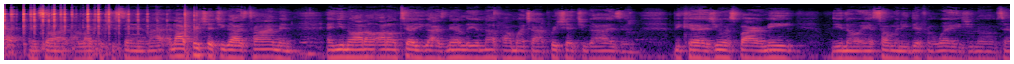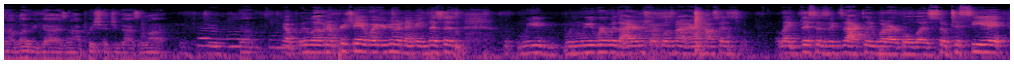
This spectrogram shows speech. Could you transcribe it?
Yep. And so I, I like what you're saying, and I, and I appreciate you guys' time, and and you know I don't I don't tell you guys nearly enough how much I appreciate you guys, and because you inspire me, you know, in so many different ways. You know what I'm saying? I love you guys, and I appreciate you guys a lot. Yep, we love and appreciate what you're doing. I mean, this is, we, when we were with Iron Circles, not Iron Houses, like, this is exactly what our goal was. So to see it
